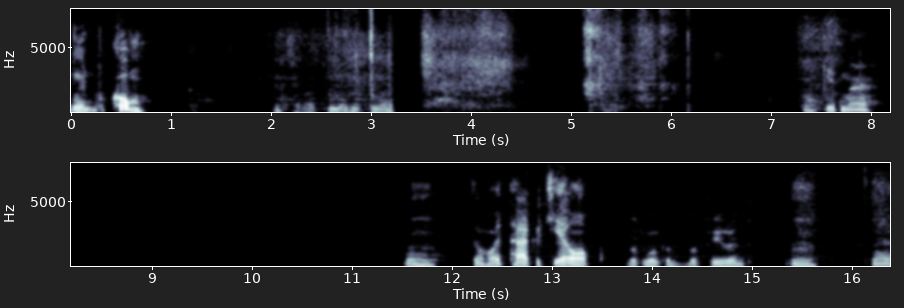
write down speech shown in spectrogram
มือนบุคคมเก็บมาอืมตัวหอยถากกับเคี้ยออก Not welcome. Not parent. อืมเนี่ย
